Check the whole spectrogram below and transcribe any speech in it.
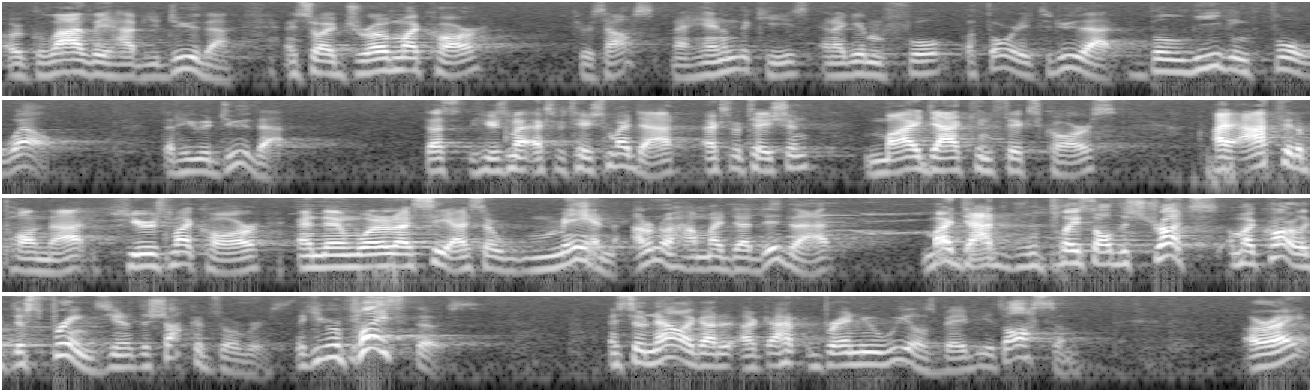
I would gladly have you do that. And so I drove my car to his house, and I handed him the keys, and I gave him full authority to do that, believing full well that he would do that. That's, here's my expectation my dad. Expectation, my dad can fix cars. I acted upon that. Here's my car. And then what did I see? I said, man, I don't know how my dad did that. My dad replaced all the struts on my car, like the springs, you know, the shock absorbers. Like he replaced those. And so now I got, I got brand new wheels, baby. It's awesome. All right?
